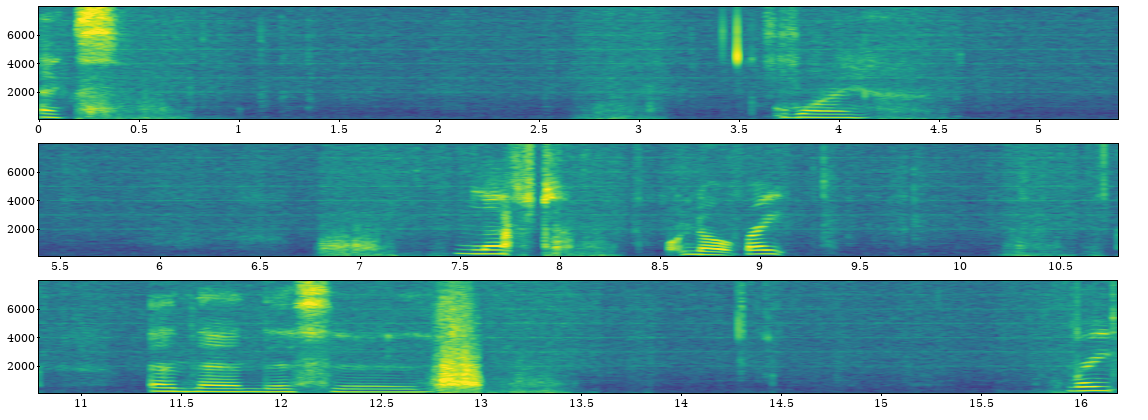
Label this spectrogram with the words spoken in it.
X. Y. Left. Oh, no, right. And then this is right.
